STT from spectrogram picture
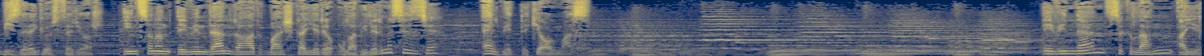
bizlere gösteriyor. İnsanın evinden rahat başka yeri olabilir mi sizce? Elbette ki olmaz. Evinden sıkılan ayı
